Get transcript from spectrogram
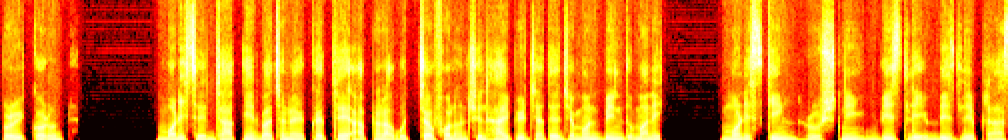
প্রয়োগ করুন মরিচের জাত নির্বাচনের ক্ষেত্রে আপনারা উচ্চ ফলনশীল হাইব্রিড জাতের যেমন বিন্দু মালিক মরিচ কিং রোশনি, বিজলি বিজলি প্লাস,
